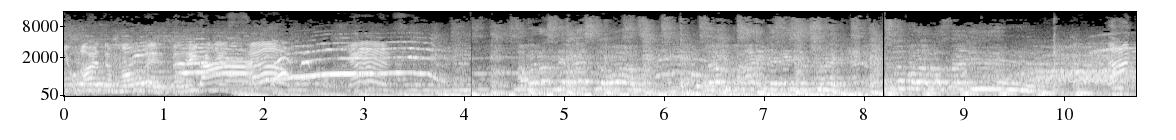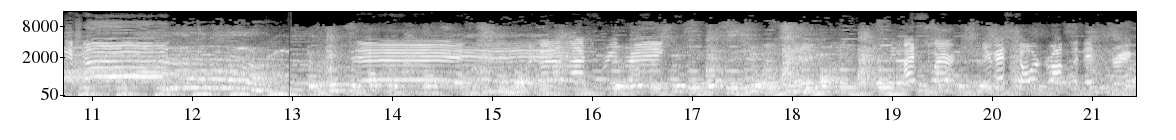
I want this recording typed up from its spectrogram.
You are the moment. Believe in yourself. Yes. Aber das ist der beste Ort. Und dann behalten der nächste Track. This drink.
